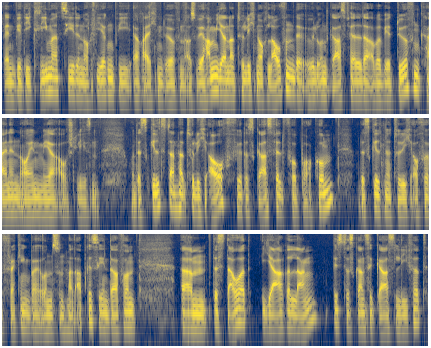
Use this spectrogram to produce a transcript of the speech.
wenn wir die Klimaziele noch irgendwie erreichen dürfen. Also wir haben ja natürlich noch laufende Öl- und Gasfelder, aber wir dürfen keine neuen mehr ausschließen. Und das gilt dann natürlich auch für das Gasfeld vor Borkum. Und das gilt natürlich auch für Fracking bei uns. Und mal abgesehen davon, ähm, das dauert jahrelang, bis das ganze Gas liefert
